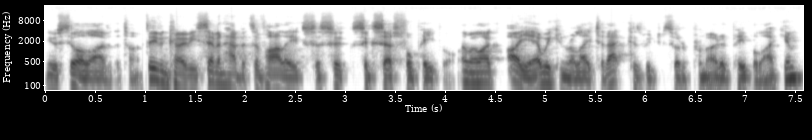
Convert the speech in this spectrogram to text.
He was still alive at the time. Stephen Covey, Seven Habits of Highly Su- Successful People. And we're like, oh, yeah, we can relate to that because we sort of promoted people like him.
